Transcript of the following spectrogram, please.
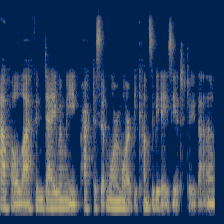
our whole life and day when we practice it more and more it becomes a bit easier to do that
